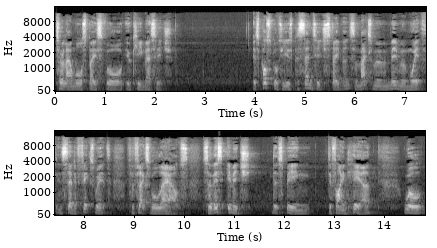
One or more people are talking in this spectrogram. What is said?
to allow more space for your key message. It's possible to use percentage statements, a maximum and minimum width instead of fixed width for flexible layouts. So this image that's being defined here will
